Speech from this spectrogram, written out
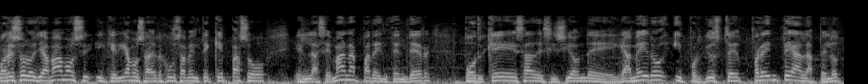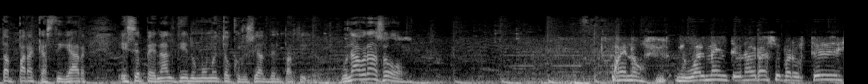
Por eso lo llamamos y queríamos saber justamente qué pasó en la semana para entender por qué esa decisión de Gamero y por qué usted frente a la pelota para castigar ese penal tiene un momento crucial del partido. Un abrazo. Bueno, igualmente un abrazo para ustedes,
